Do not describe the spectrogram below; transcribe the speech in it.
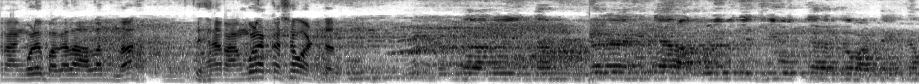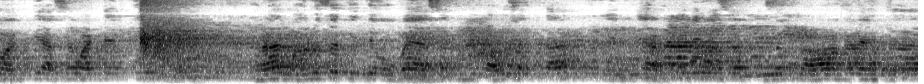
रांगोळी बघायला आलात ना तर ह्या रांगोळ्या कशा वाटतात? सुंदर आणि एकदम त्या रांगोळीमध्ये जीव होत्यासारखं वाटतं एकदम अगदी असं वाटतं की घरात माणूसच तिथे उभा आहे असं तुम्ही पाहू शकता म्हणजे आपल्याला असं पूर्ण प्रवाह करायचा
